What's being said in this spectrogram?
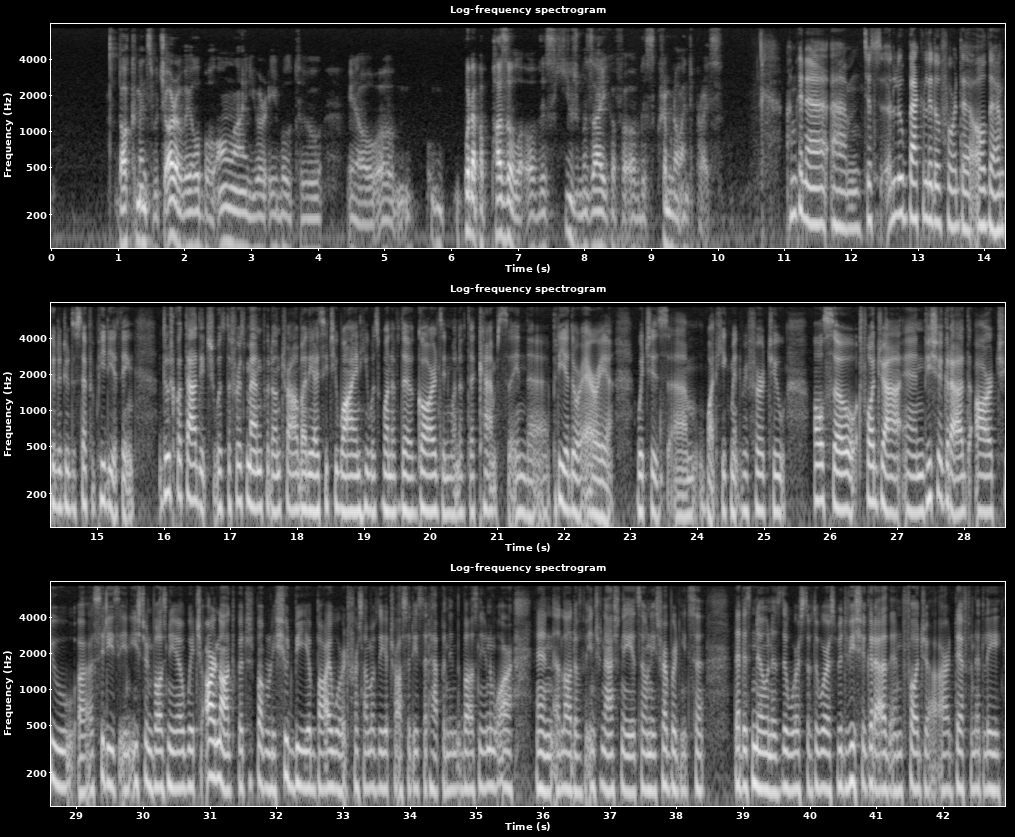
documents which are available online, you are able to, you know, um, put up a puzzle of this huge mosaic of, of this criminal enterprise. I'm gonna um, just loop back a little for the all the I'm gonna do the Stefapedia thing. Dushko Tadic was the first man put on trial by the ICTY, and he was one of the guards in one of the camps in the Prijedor area, which is um, what Hikmet referred to. Also, Foča and Visegrad are two uh, cities in eastern Bosnia which are not, but probably should be a byword for some of the atrocities that happened in the Bosnian War, and a lot of internationally, it's only Srebrenica that is known as the worst of the worst. But Visegrad and Foča are definitely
